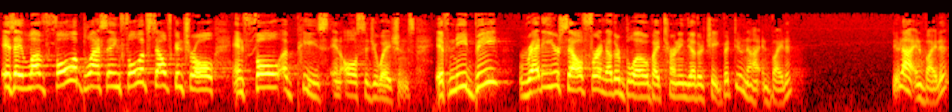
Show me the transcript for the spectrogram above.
is a love full of blessing, full of self-control, and full of peace in all situations. If need be, ready yourself for another blow by turning the other cheek, but do not invite it. Do not invite it.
